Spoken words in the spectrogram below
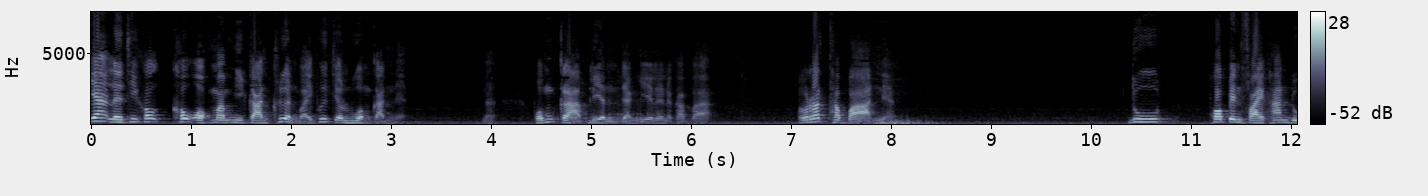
แยะเลยที่เขาเขาออกมามีการเคลื่อนไหวเพื่อจะรวมกันเนี่ยนะ ผมกราบเรียนอย่างนี้เลยนะครับว่า รัฐบาลเนี่ย ดูพอเป็นฝ่ายค้านดู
